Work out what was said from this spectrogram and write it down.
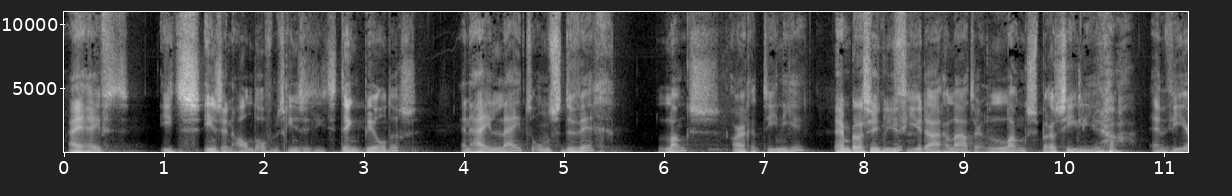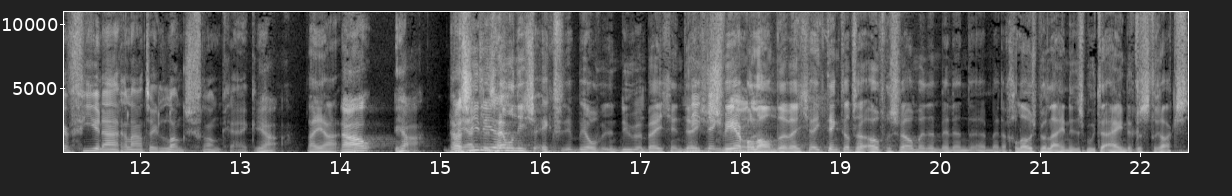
Hij heeft iets in zijn handen, of misschien is het iets denkbeeldigs. En hij leidt ons de weg langs Argentinië. En Brazilië. Vier dagen later langs Brazilië. Ja, En weer vier dagen later langs Frankrijk. ja. Nou ja, Nou, ja. Nou ja, Brazilië... het is helemaal niet zo, ik wil nu een beetje in deze sfeer belanden. Weet je. Ik denk dat we overigens wel met een, met een, met een geloofsbelijdenis moeten eindigen straks.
